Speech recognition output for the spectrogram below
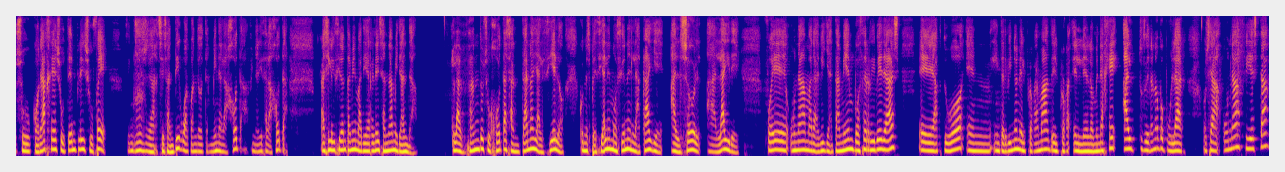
su coraje, su temple y su fe. Incluso se, se santigua cuando termina la jota, finaliza la jota. Así lo hicieron también María Herrera y Sandra Miranda lanzando su jota Santana y al cielo, con especial emoción en la calle, al sol, al aire. Fue una maravilla. También Voces Riveras eh, actuó en, intervino en el programa del en el homenaje al Tudelano Popular. O sea, una fiesta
